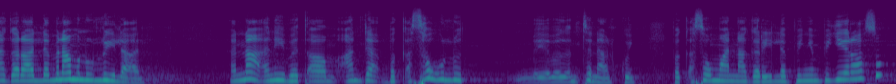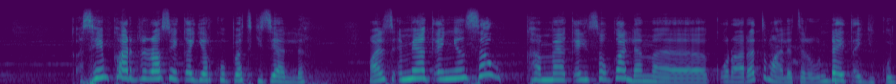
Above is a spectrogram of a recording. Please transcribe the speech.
ነገር አለ ምናምን ሁሉ ይላል። እና እኔ በጣም አንድ በቃ ሰው ሁሉ እንትን አልኩኝ። በቃ ሰው ማናገር የለብኝም ብዬ ራሱ ሴም ካርድ ራሱ የቀየርኩበት ጊዜ አለ። ማለት የሚያቀኝን ሰው ከማያቀኝ ሰው ጋር ለመቆራረጥ ማለት ነው። እንዳይጠይቁኝ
